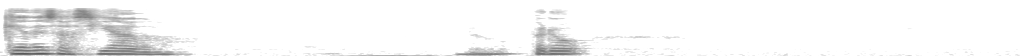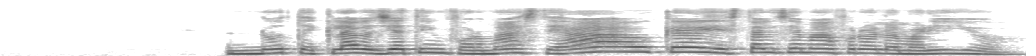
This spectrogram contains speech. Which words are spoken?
quede saciado. Pero no te claves, ya te informaste. Ah, ok, está el semáforo en amarillo.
